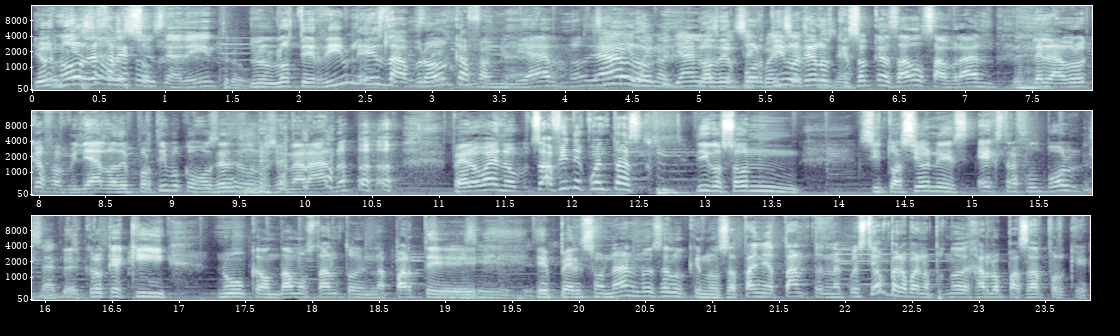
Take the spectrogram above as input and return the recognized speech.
Yo, no, deja de eso. es de adentro. Lo, lo terrible es la bronca familiar, ¿no? Ya Sí, lo, bueno, ya lo deportivo, ya los pues, que son casados sabrán de la bronca familiar. Lo deportivo, como sea, se solucionará, ¿no? Pero bueno, pues, a fin de cuentas, digo, son situaciones extra fútbol. Exacto. Eh, Creo que aquí nunca ahondamos tanto en la parte Sí, sí, sí, eh, personal, no es algo que nos ataña tanto en la cuestión, pero bueno, pues no dejarlo pasar porque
